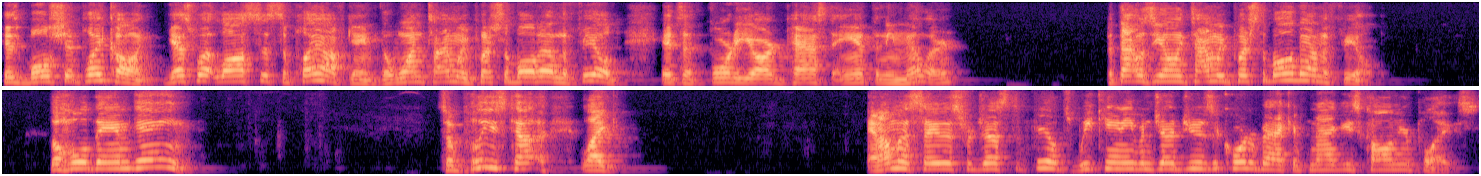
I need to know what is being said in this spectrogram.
His bullshit play calling. Guess what lost us the playoff game? The one time we pushed the ball down the field, it's a 40 yard pass to Anthony Miller. But that was the only time we pushed the ball down the field. The whole damn game. So please tell, like, and I'm going to say this for Justin Fields we can't even judge you as a quarterback if Nagy's calling your plays.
